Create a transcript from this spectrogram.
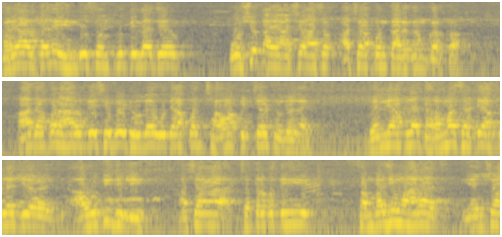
खऱ्या अर्थाने हिंदू संस्कृतीला जे पोषक आहे अशा असे असे आपण कार्यक्रम करता आज आपण आरोग्य शिबिर ठेवलंय उद्या आपण छावा पिक्चर ठेवलेला आहे. ज्यांनी आपल्या धर्मासाठी आपल्या जी आहुती दिली अशा छत्रपती संभाजी महाराज यांच्या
